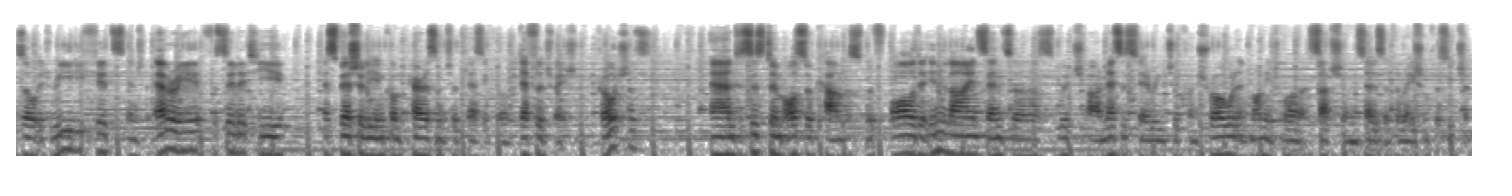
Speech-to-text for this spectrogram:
so it really fits into every facility, especially in comparison to classical depth filtration approaches. And the system also comes with all the inline sensors which are necessary to control and monitor such a cell separation procedure.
